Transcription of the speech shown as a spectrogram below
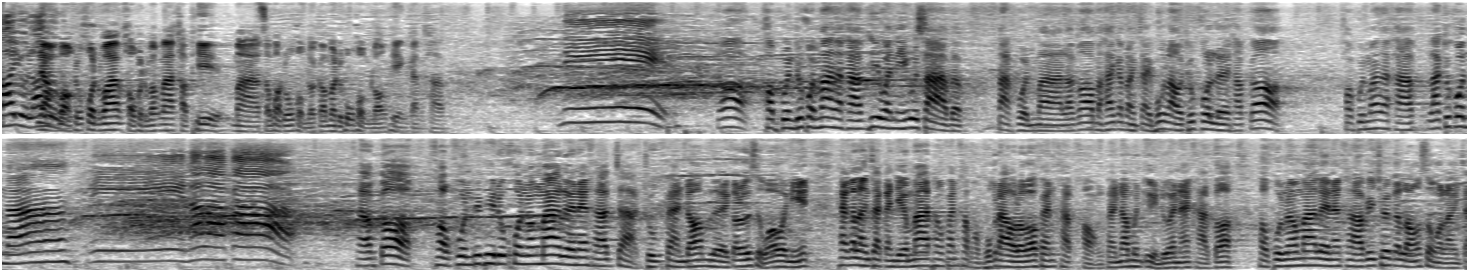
รออยู่รออยู่อยากบอกทุกคนว่าขอบคุณมากๆครับที่มาสปอร์ตพวกผมแล้วก็มาดูพวกผมร้องเพลงกันครับ นี่ ก็ขอบคุณทุกคนมากนะครับ ที่วันนี้อุตส่าห์แบบตากฝนมาแล้วก็มาให้กำลังใจพวกเราทุกคนเลยครับ ก็ขอบคุณมากนะครับ รักทุกคนนะ นี่น่ารักอะ ครับก็ขอบคุณพี่ๆทุกคนมากๆเลยนะครับ จากทุกแฟนดอมเลย ก็รู้สึกว่าวันนี้ให้กำลังใจกันเยอะมากทั้งแฟนคลับของพวกเราแล้วก็แฟนคลับของแฟนดอมอื่นๆด้วยนะครับก็ขอบคุณมากๆเลยนะครับที่ช่วยกันร้องส่งกำลังใจ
